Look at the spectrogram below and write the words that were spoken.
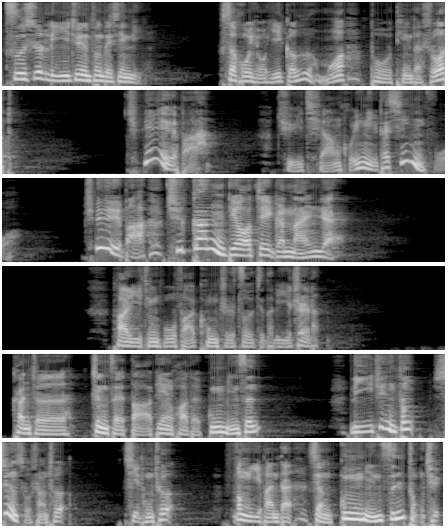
此时，李俊峰的心里似乎有一个恶魔不停的说着：“去吧，去抢回你的幸福。”去吧，去干掉这个男人。他已经无法控制自己的理智了。看着正在打电话的龚民森，李俊峰迅速上车，启动车，风一般的向龚民森撞去。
